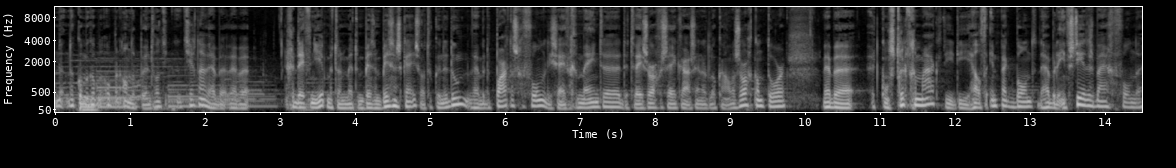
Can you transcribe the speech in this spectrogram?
Dan kom ik op, op een ander punt. Want je zegt, nou, we hebben, we hebben gedefinieerd met een, met een business case wat we kunnen doen. We hebben de partners gevonden, die zeven gemeenten, de twee zorgverzekeraars en het lokale zorgkantoor. We hebben het construct gemaakt, die, die Health Impact Bond. Daar hebben we de investeerders bij gevonden.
